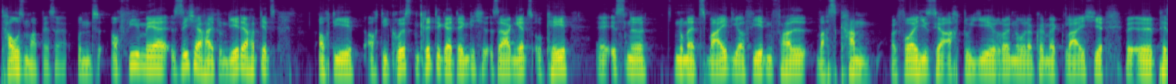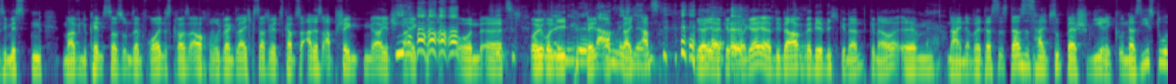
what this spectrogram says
tausendmal besser und auch viel mehr Sicherheit. Und jeder hat jetzt, auch die, auch die größten Kritiker, denke ich, sagen jetzt, okay, er ist eine Nummer zwei, die auf jeden Fall was kann. Weil vorher hieß es ja, ach du je, Renault, da können wir gleich hier äh, Pessimisten, Marvin, du kennst das aus unserem Freundeskreis auch, wo dann gleich gesagt wird, jetzt kannst du alles abschenken, ah, jetzt steigen ja. wir ab und äh, Euroleague wählt man gleich ab. ja, ja, genau. Ja, ja, die Namen werden hier nicht genannt, genau. Ähm, nein, aber das ist, das ist halt super schwierig. Und da siehst du,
